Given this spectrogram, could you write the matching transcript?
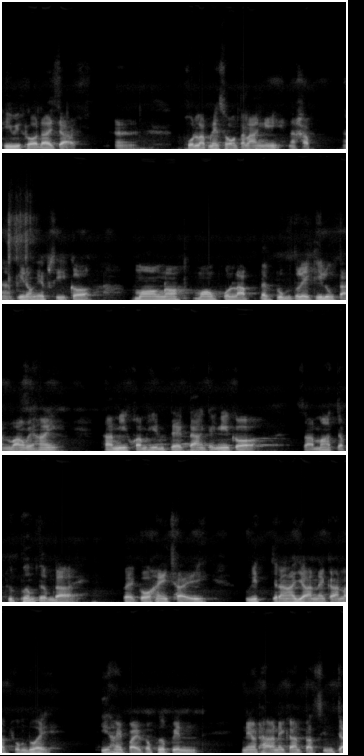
ที่วิเคราะห์ได้จากผลลัพธ์ในสองตารางนี้นะครับพี่น้อง FC ก็ มองเนาะมองผลลัพธ์และกลุ่มตัวเลขที่ลุงตันวางไว้ให้ ถ้ามีความเห็นแตกต่างจากนี้ก็สามารถจับชุดเพิ่มเติมได้ แต่ก็ให้ใช้วิจารณญาณในการรับชมด้วย ที่ให้ไปก็เพื่อเป็นแนวทางในการตัดสินใจ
